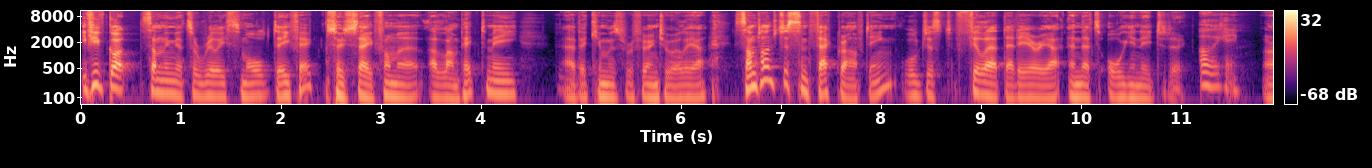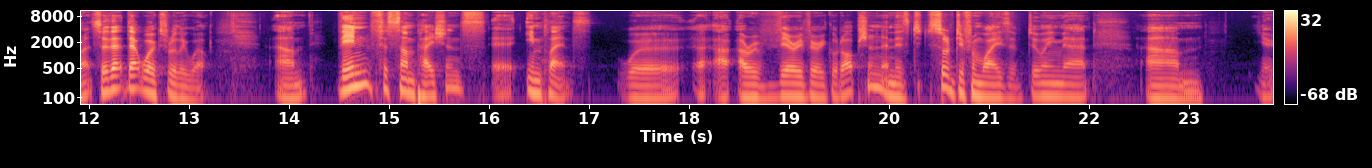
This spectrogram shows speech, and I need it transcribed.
if you've got something that's a really small defect, so say from a, a lumpectomy uh, that Kim was referring to earlier, sometimes just some fat grafting will just fill out that area, and that's all you need to do. Oh, okay. All right, so that, that works really well. Um, then for some patients, uh, implants were uh, are- are a very very good option, and there's d- sort of different ways of doing that. Um, you know,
